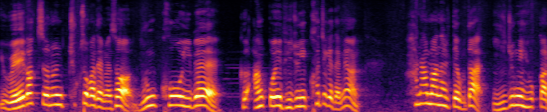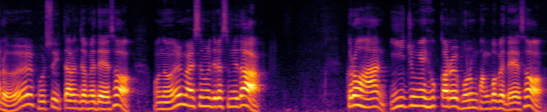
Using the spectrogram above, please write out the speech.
이 외곽선은 축소가 되면서 눈, 코, 입의 그 안고의 비중이 커지게 되면 하나만 할 때보다 이중의 효과를 볼 수 있다는 점에 대해서 오늘 말씀을 드렸습니다. 그러한 이중의 효과를 보는 방법에 대해서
